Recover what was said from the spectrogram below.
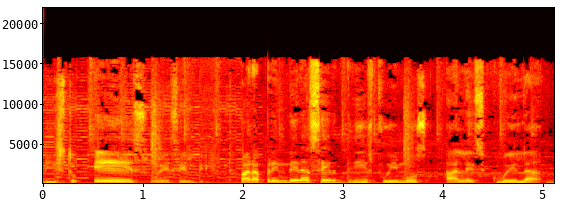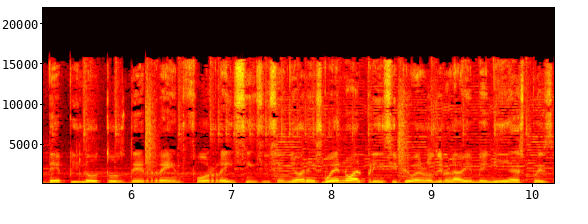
Listo, eso es el drift. Para aprender a hacer drift fuimos a la escuela de pilotos de Rent for Racing, sí señores. Bueno, al principio bueno, nos dieron la bienvenida, después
